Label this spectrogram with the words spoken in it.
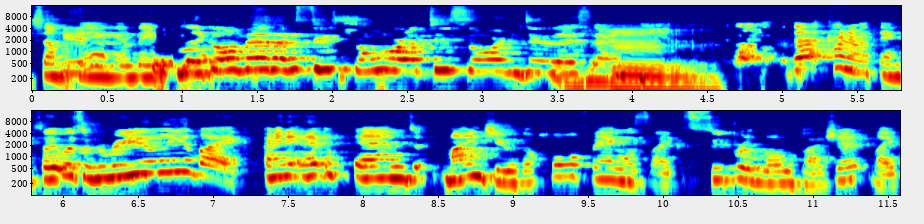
something, Yeah. and they'd be like, "Oh man, I'm too sore. I'm too sore to do this." And Mm. that kind of a thing. So it was really like, I mean, it, and mind you, the whole thing was like super low budget, like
